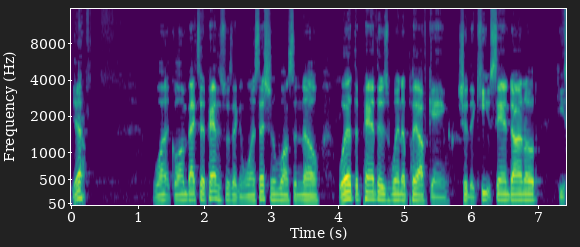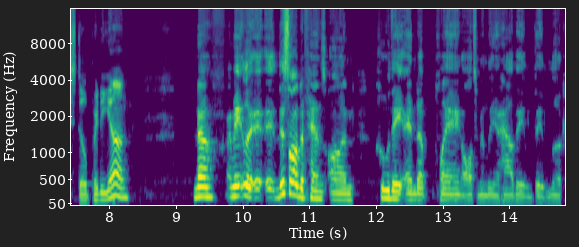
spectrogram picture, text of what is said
Yeah. One, going back to the Panthers for a second, one session wants to know what if the Panthers win a playoff game? Should they keep Sam Darnold he's still pretty young. No, I mean, look, it, it, this all depends on who they end up playing ultimately and how they they look.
